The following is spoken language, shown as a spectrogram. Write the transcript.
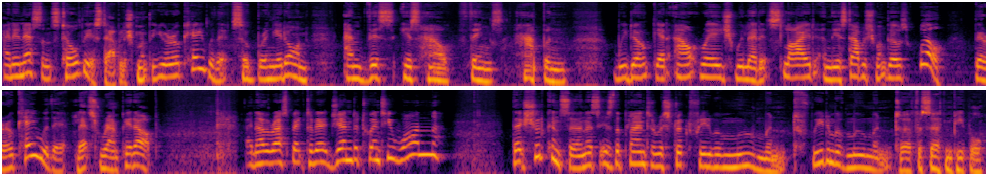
and, in essence, told the establishment that you're okay with it, so bring it on. And this is how things happen. We don't get outraged, we let it slide, and the establishment goes, well, they're okay with it, let's ramp it up. Another aspect of Agenda 21 that should concern us is the plan to restrict freedom of movement. Freedom of movement uh, for certain people.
